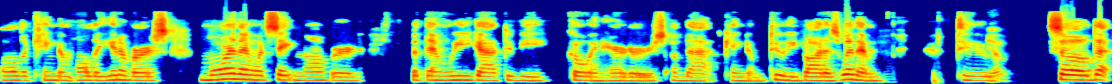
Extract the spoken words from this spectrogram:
all the kingdom, all the universe, more than what Satan offered, but then we got to be co-inheritors of that kingdom too. He brought us with him to yep so that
